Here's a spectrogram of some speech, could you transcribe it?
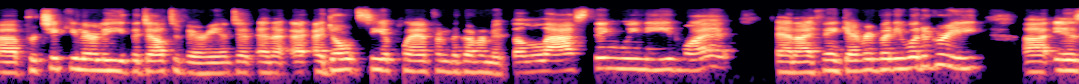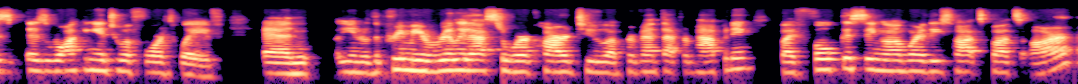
Uh, particularly the Delta variant, and, and I, I, don't see a plan from the government. The last thing we need, Wyatt, and I think everybody would agree, uh, is is walking into a fourth wave. And you know, the premier really has to work hard to uh, prevent that from happening by focusing on where these hotspots are.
